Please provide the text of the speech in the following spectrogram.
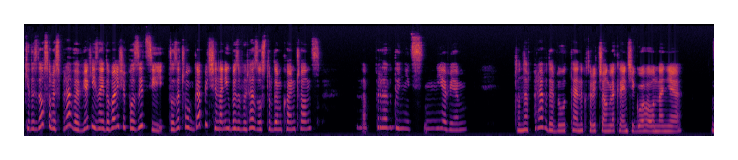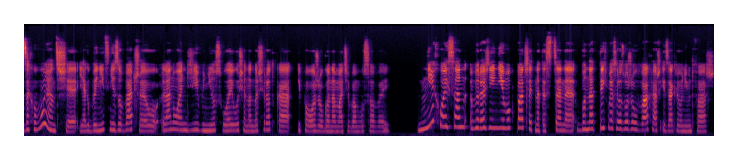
Kiedy zdał sobie sprawę, w jakiej znajdowali się pozycji, to zaczął gapić się na nich bez wyrazu, z trudem kończąc... Naprawdę nic nie wiem. To naprawdę był ten, który ciągle kręci głową na nie. Zachowując się, jakby nic nie zobaczył, Lan Wangji wniósł się do środka i położył go na macie bambusowej. Niech San wyraźnie nie mógł patrzeć na tę scenę, bo natychmiast rozłożył wachlarz i zakrył nim twarz.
